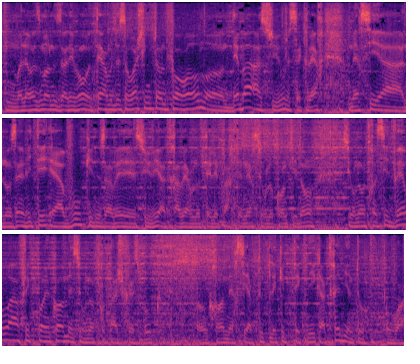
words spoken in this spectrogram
malheureusement nous arrivons au terme de ce Washington Forum. Un débat à suivre, c'est clair. Merci à nos invités et à vous qui nous avez suivis à travers nos télépartenaires sur le continent, sur notre site voafrique.com et sur notre page Facebook. Un grand merci à toute l'équipe technique. À très bientôt. Au revoir.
